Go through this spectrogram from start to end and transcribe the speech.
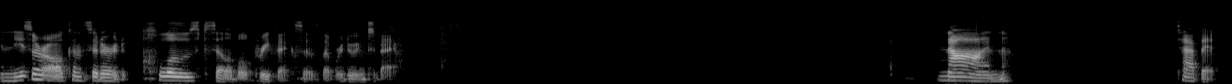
And these are all considered closed syllable prefixes that we're doing today. Non. Tap it.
